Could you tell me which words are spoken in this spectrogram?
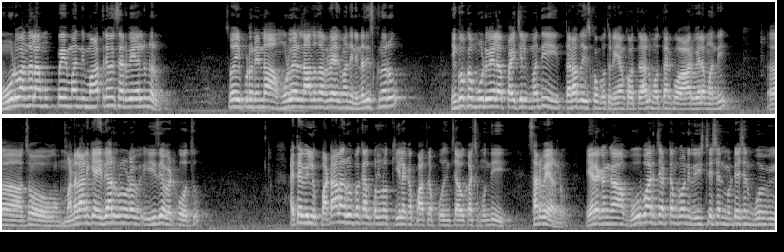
మూడు వందల ముప్పై మంది మాత్రమే సర్వేయర్లు ఉన్నారు సో ఇప్పుడు నిన్న మూడు వేల నాలుగు వందల అరవై ఐదు మంది నిన్న తీసుకున్నారు. ఇంకొక మూడు వేల పైచిలకు మంది తర్వాత తీసుకోబోతున్నారు నియామకపత్రాలు. మొత్తానికి ఆరు వేల మంది. సో మండలానికి ఐదు ఆరుగురు కూడా ఈజీగా పెట్టుకోవచ్చు. అయితే వీళ్ళు పటాల రూపకల్పనలో కీలక పాత్ర పోషించే అవకాశం ఉంది సర్వేయర్లు. ఏ రకంగా భూభారి చట్టంలోని రిజిస్ట్రేషన్ మ్యుటేషన్ భూమి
